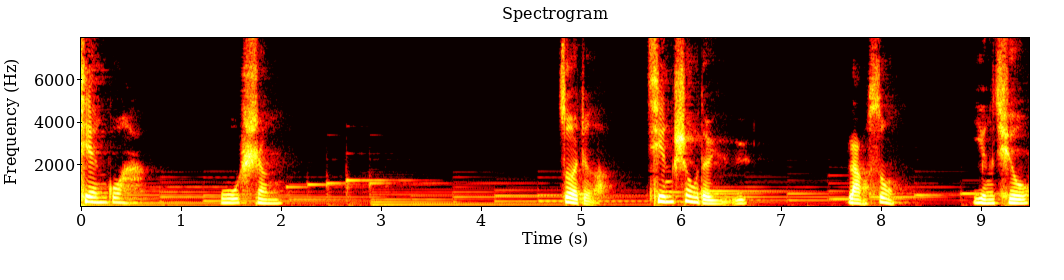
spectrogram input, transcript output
牵挂无声。作者：清瘦的雨。朗诵：迎秋。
